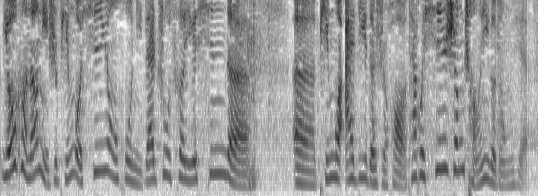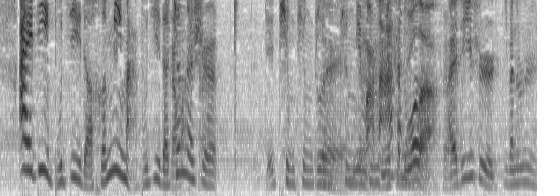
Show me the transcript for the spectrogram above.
有可能你是苹果新用户，你在注册一个新的。呃，苹果 ID 的时候，它会新生成一个东西，ID 不记得和密码不记得，真的是呃挺挺挺对，挺麻烦的一个，多了对，ID 是一般都是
